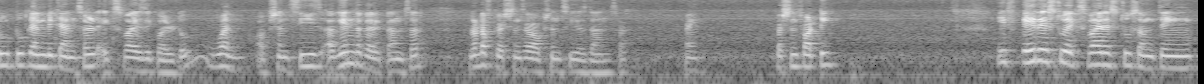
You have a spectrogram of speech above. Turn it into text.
2 2 can be cancelled xy is equal to 1 option c is again the correct answer. Lot of questions have option c as the answer. Fine. Question 40 if a raised to xy raised to something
